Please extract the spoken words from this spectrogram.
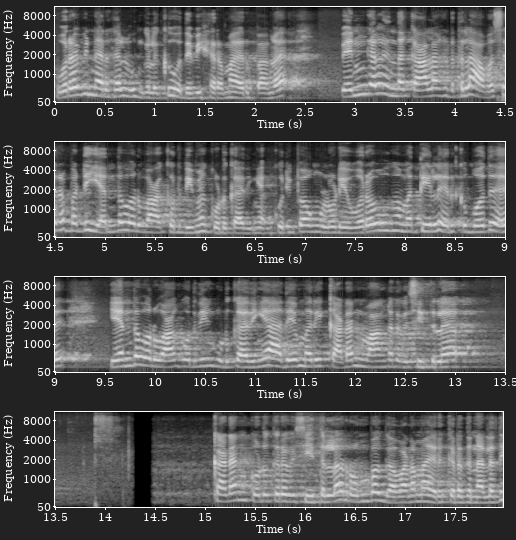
உறவினர்கள் உங்களுக்கு உதவிகரமாக இருப்பாங்க. பெண்கள் இந்த காலகட்டத்தில் அவசரப்பட்டு எந்த ஒரு வாக்குறுதியுமே கொடுக்காதீங்க. குறிப்பாக உங்களுடைய உறவுங்க மத்தியில் இருக்கும்போது எந்த ஒரு வாக்குறுதியும் கொடுக்காதீங்க. அதே மாதிரி கடன் வாங்குகிற விஷயத்தில் கடன் கொடுக்குற விஷயத்தெல்லாம் ரொம்ப கவனமாக இருக்கிறது நல்லது.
